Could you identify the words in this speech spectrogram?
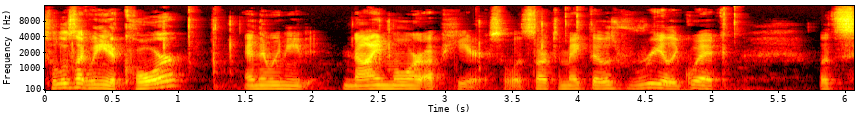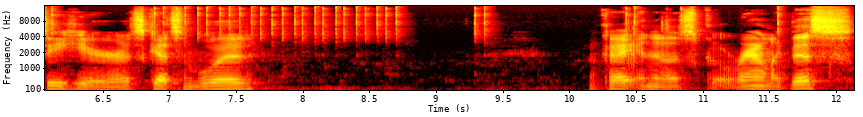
So it looks like we need a core, and then we need nine more up here. So let's start to make those really quick. Let's see here. Let's get some wood. Okay, and then let's go around like this.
